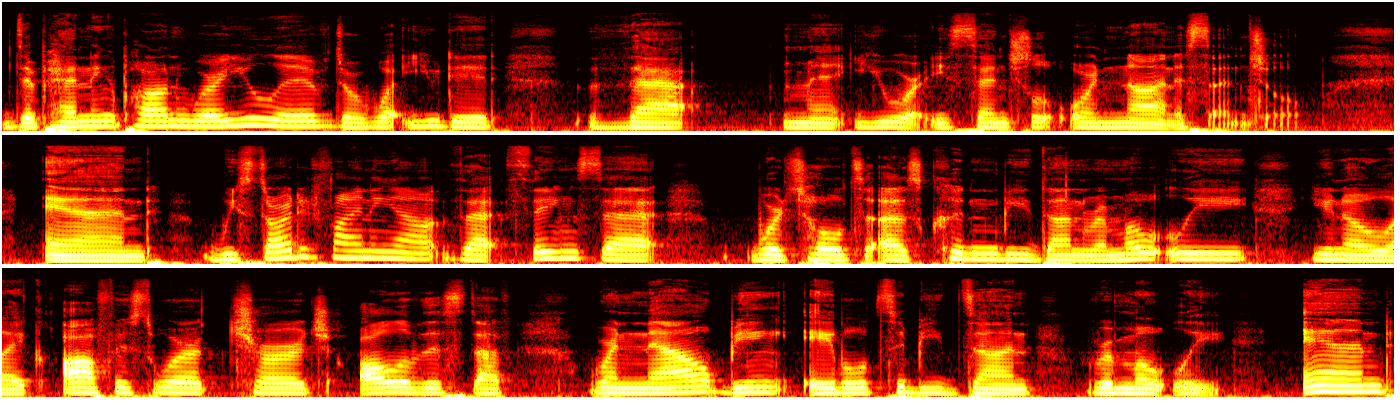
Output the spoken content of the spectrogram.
depending upon where you lived or what you did, that meant you were essential or non essential. And we started finding out that things that were told to us couldn't be done remotely, you know, like office work, church, all of this stuff, were now being able to be done remotely. And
